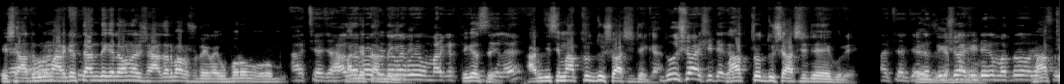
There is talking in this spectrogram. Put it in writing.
এই হ্যাঁ, শার্টগুলো মার্কেট আনতে গেলে অনেক হাজার বারোশো টাকা লাগবে বড় বড় আচ্ছা আচ্ছা মার্কেট ঠিক আছে আমি দিছি মাত্র দুশো আশি টাকা। দুশো আশি টাকা? মাত্র দুশো আশি টাকা করে। আচ্ছা আচ্ছা যে দুশো আশি টাকা মাত্র মাত্র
